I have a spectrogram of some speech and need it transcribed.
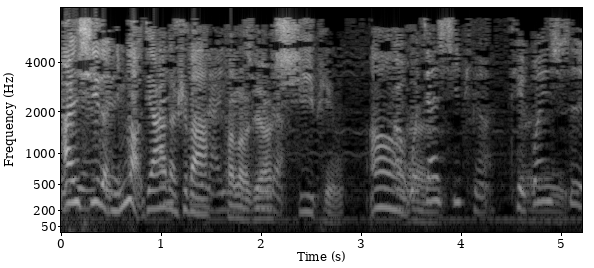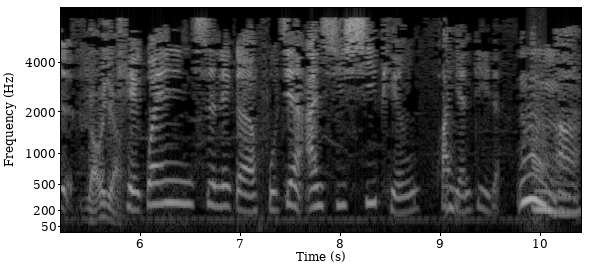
安溪的，你们老家的是吧？他老家西平，啊，哦，我家西平，铁观音是呃瑶阳铁观音是那个福建安溪西平花园地的。嗯啊，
